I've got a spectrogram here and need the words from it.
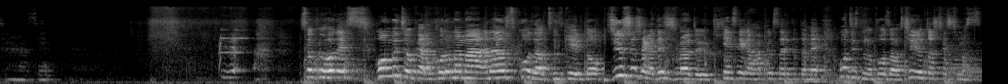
すみません。速報です。本部長からこのままアナウンス講座を続けると重症者が出てしまうという危険性が発表されたため本日の講座は終了としてします、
